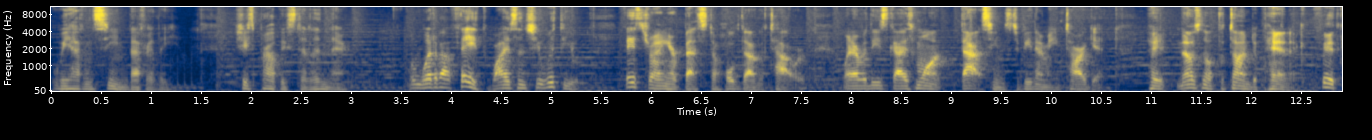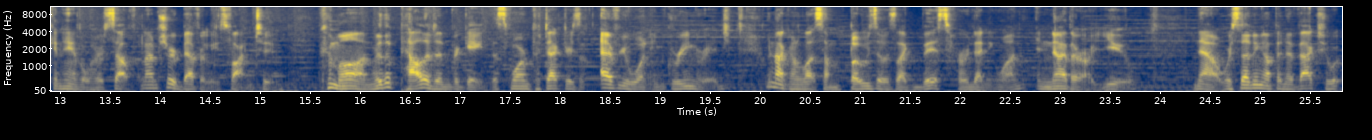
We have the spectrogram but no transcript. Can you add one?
we haven't seen Beverly. She's probably still in there. Well, what about Faith? Why isn't she with you? Faith's trying her best to hold down the tower. Whatever these guys want, that seems to be their main target. Hey, now's not the time to panic. Faith can handle herself, and I'm sure Beverly's fine too. Come on, we're the Paladin Brigade, the sworn protectors of everyone in Greenridge. We're not gonna let some bozos like this hurt anyone, and neither are you. Now, we're setting up an evacu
